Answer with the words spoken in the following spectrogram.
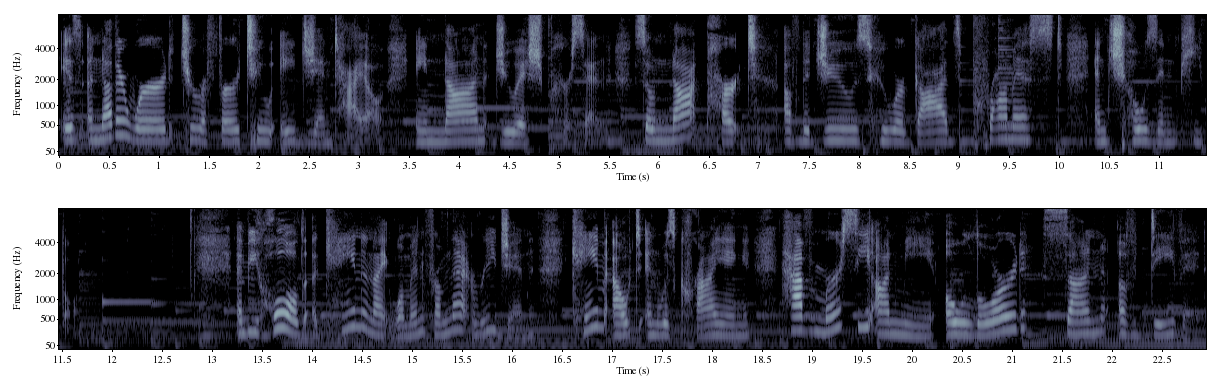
is another word to refer to a Gentile, a non Jewish person. So, not part of the Jews who were God's promised and chosen people. And behold, a Canaanite woman from that region came out and was crying, Have mercy on me, O Lord, son of David.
